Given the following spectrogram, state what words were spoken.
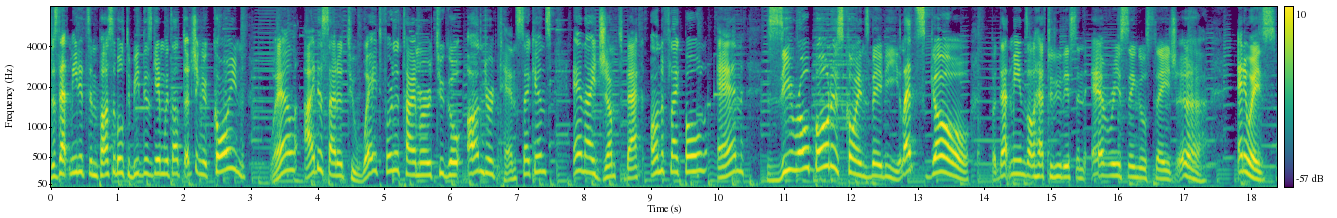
Does that mean it's impossible to beat this game without touching a coin? Well, I decided to wait for the timer to go under 10 seconds and I jumped back on the flagpole and zero bonus coins baby, let's go! But that means I'll have to do this in every single stage, Ugh. Anyways,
